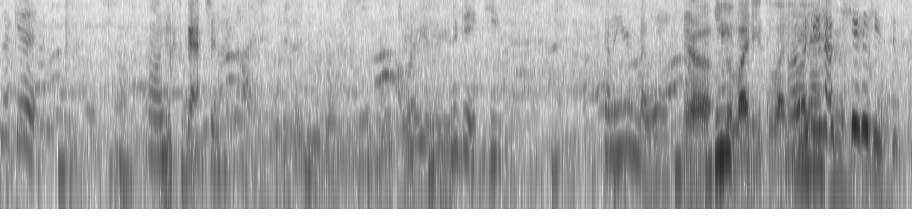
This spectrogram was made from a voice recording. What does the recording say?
look at. Oh, he's scratching. Look at he's. Kinda, you're in my way. Yeah, the lighting. It's the lighting. Oh, look at how cute he's just.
